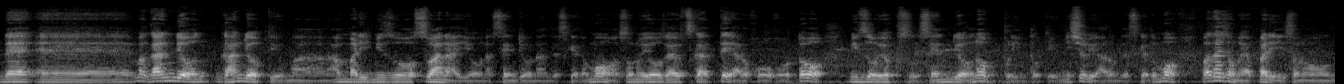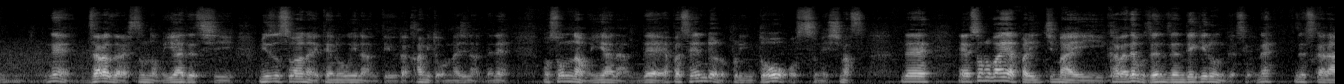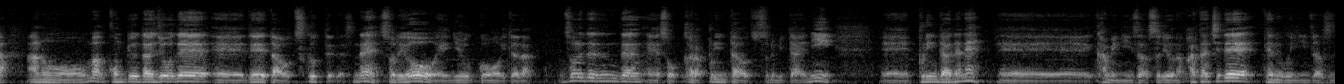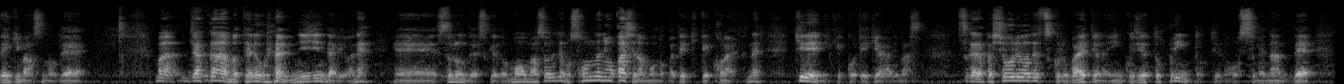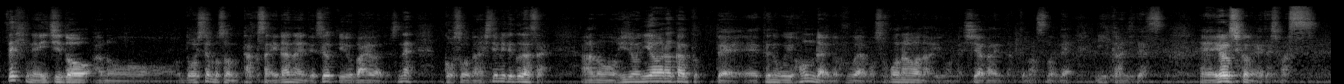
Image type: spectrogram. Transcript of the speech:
で、えーまあ、顔料、顔料っていう、まあ、あんまり水を吸わないような染料なんですけども、その溶剤を使ってやる方法と、水をよく吸う染料のプリントっていう2種類あるんですけども、私どもやっぱり、その、ね、ザラザラするのも嫌ですし、水吸わない手ぬぐいなんていうたら紙と同じなんでね、もうそんなんも嫌なんで、やっぱり染料のプリントをお勧めします。で、えその場合やっぱり1枚からでも全然できるんですよね。ですから、あのーまあ、コンピューター上で、えデータを作ってですね、それを、入稿いただく。それで全然、えそこからプリントアウトするみたいに、えープリンターでね、えー紙に印刷するような形で手ぬぐいに印刷できますので、まあ、若干まあ手ぬぐいなんで滲んだりはね、えーするんですけども、まあ、それでもそんなにおかしなものができてこないですね。綺麗に結構出来上がります。ですからやっぱ少量で作る場合っていうのはインクジェットプリントっていうのがおすすめなんでぜひね一度、あのーどうしてもそのたくさんいらないんですよっていう場合はですねご相談してみてください。あの非常に柔らかくって、手ぬぐい本来の風合いも損なわないような仕上がりになってますのでいい感じです、えよろしくお願いいたします。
